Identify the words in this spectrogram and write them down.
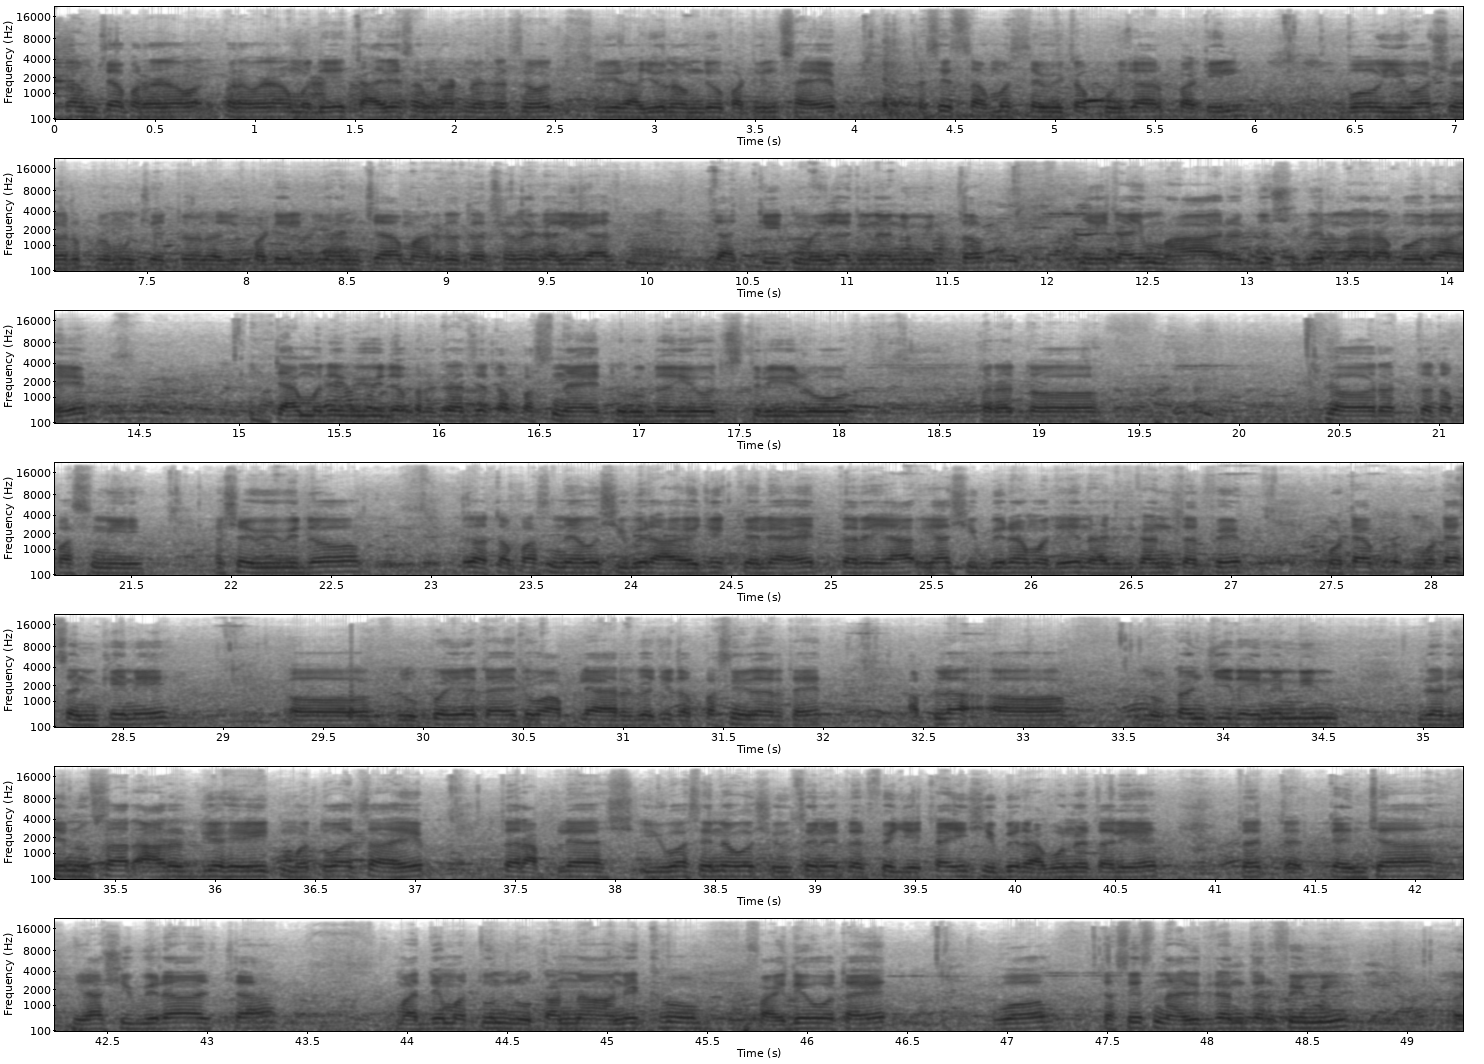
आमच्या प्रवा प्रवारामध्ये कार्यसम्राट नगरसेवक श्री राजू नामदेव पाटील साहेब तसेच समाजसेविका पूजा पाटील व युवा शहर प्रमुख चैतन्य राजू पाटील यांच्या मार्गदर्शनाखाली आज जागतिक महिला दिनानिमित्त जे काही महाआरोग्य शिबिरला राबवलं आहे. त्यामध्ये विविध प्रकारच्या तपासण्या आहेत. हृदयरोग स्त्रीरोग परत रक्त तपासणी अशा विविध तपासण्या व शिबिर आयोजित केले आहेत. तर या या शिबिरामध्ये नागरिकांतर्फे मोठ्या प्र- मोठ्या संख्येने लोक येत आहेत व आपल्या आरोग्याची तपासणी करत आहेत. आपल्या लोकांची दैनंदिन गरजेनुसार आरोग्य हे एक महत्त्वाचं आहे. तर आपल्या श- युवासेना व शिवसेनेतर्फे जे काही शिबिर राबवण्यात आली आहेत तर त्या- त्यांच्या या शिबिराच्या माध्यमातून लोकांना अनेक फायदे होत आहेत. व तसेच नागरिकांतर्फे मी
